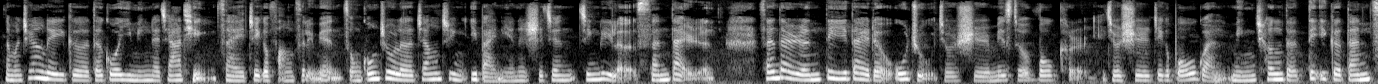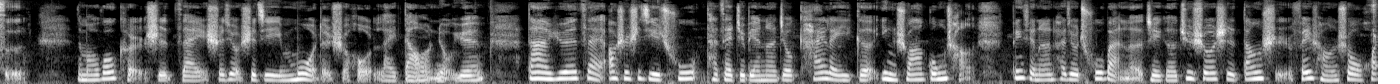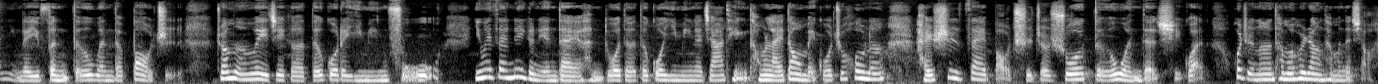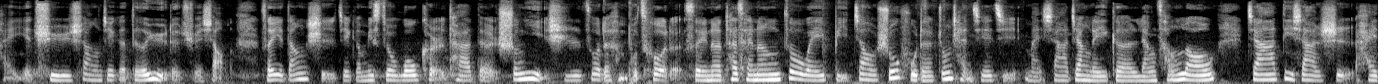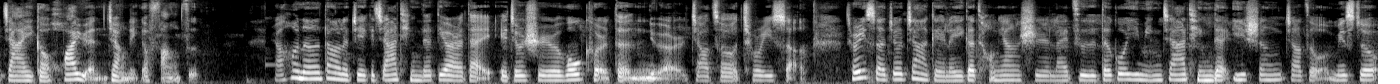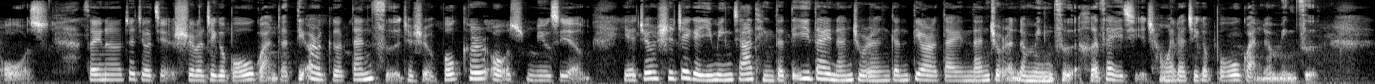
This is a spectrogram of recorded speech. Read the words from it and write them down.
那么这样的一个德国移民的家庭，在这个房子里面总共住了将近一百年的时间，经历了三代人。三代人，第一代的屋主就是 Mr. Volker，也就是这个博物馆名称的第一个单词。那么 Volker 是在十九世纪末的时候来到纽约，大约在二十世纪初，他在这边呢就开了一个印刷工厂，并且呢他就出版了这个据说是当时非常受欢迎的一份德文的报纸，专门为这个德国的移民服务。因为在那个年代，很多的德国移民的家庭，他们来到美国之后呢，还是在保持着说德文的习惯，或者呢他们会让他们的小孩也去上这个德语的学校，所以当时这个 Mr. Walker 他的生意是做得很不错的，所以呢，他才能作为比较舒服的中产阶级买下这样的一个两层楼加地下室，还加一个花园这样的一个房子。然后呢，到了这个家庭的第二代，也就是 Volker 的女儿，叫做 Teresa。Teresa 就嫁给了一个同样是来自德国移民家庭的医生，叫做 Mr. Ors。所以呢，这就解释了这个博物馆的第二个单词，就是 Volker Ors Museum，也就是这个移民家庭的第一代男主人跟第二代男主人的名字合在一起，成为了这个博物馆的名字。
